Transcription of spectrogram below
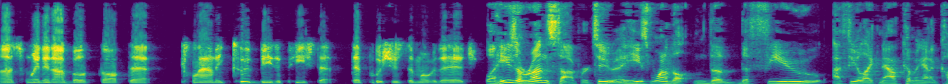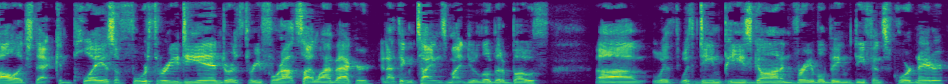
uh, Swain and I both thought that Clowney could be the piece that, that pushes them over the edge. Well, he's a run stopper too. He's one of the the the few I feel like now coming out of college that can play as a four three D end or a three four outside linebacker, and I think the Titans might do a little bit of both. Uh, with with Dean Pees gone and Vrabel being the defensive coordinator,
